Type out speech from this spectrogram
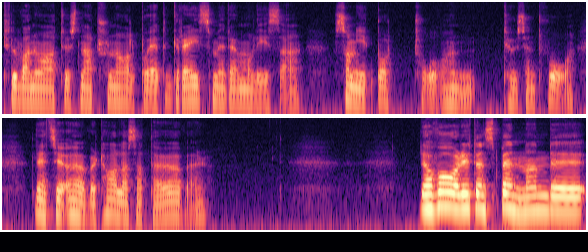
till Vanuatus nationalpoet Grace Meremolisa, som gick bort 2002, lät sig övertalas att ta över. Det har varit en spännande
